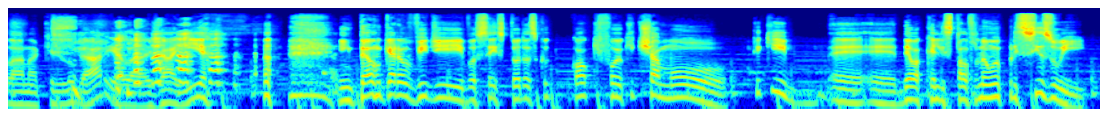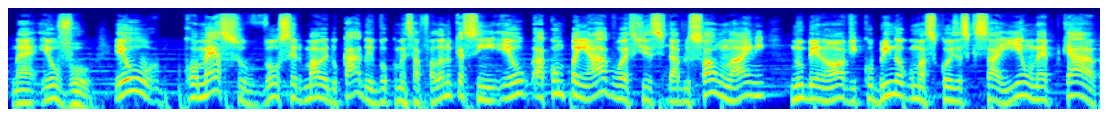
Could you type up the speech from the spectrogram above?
lá naquele lugar e ela já ia. então, quero ouvir de vocês todas qual que foi, o que, que chamou, o que, que é, é, deu aquele estalo, falou, não, eu preciso ir, né? Eu vou. Eu começo, vou ser mal educado e vou começar falando que assim, eu acompanhava o SXSW só online no B9, cobrindo algumas coisas que saíam, né? Porque ah,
